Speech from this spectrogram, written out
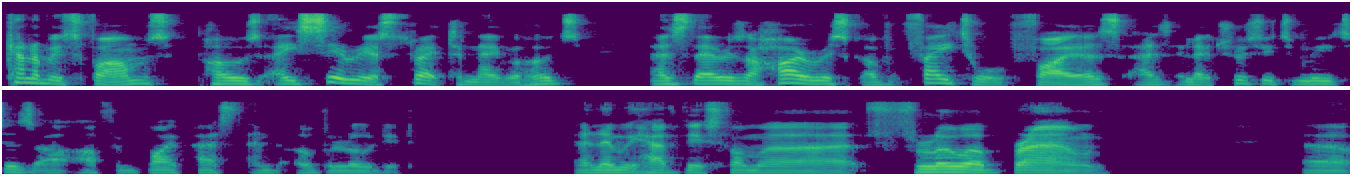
Cannabis farms pose a serious threat to neighborhoods as there is a high risk of fatal fires as electricity meters are often bypassed and overloaded. And then we have this from uh, Fleur Brown. Uh,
